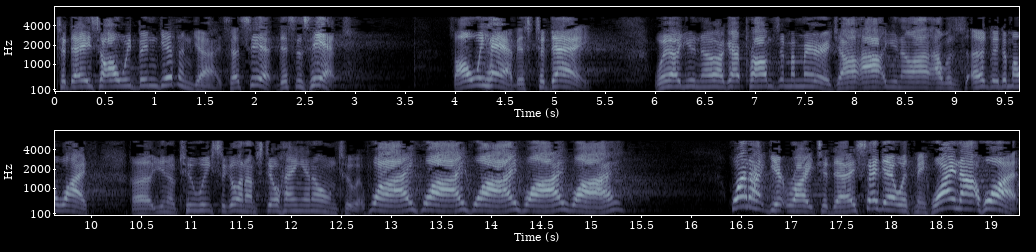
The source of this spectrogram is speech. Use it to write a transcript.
Today's all we've been given, guys. That's it. This is it. It's all we have is today. Well, you know, I got problems in my marriage. I, I you know, I, I was ugly to my wife, uh, you know, two weeks ago and I'm still hanging on to it. Why? Why? Why? Why? Why? Why not get right today? Say that with me. Why not what?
